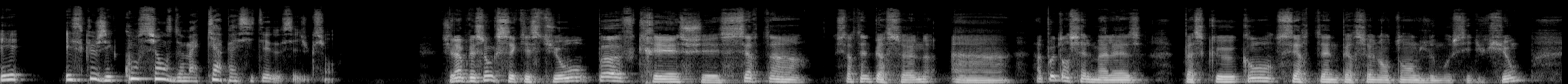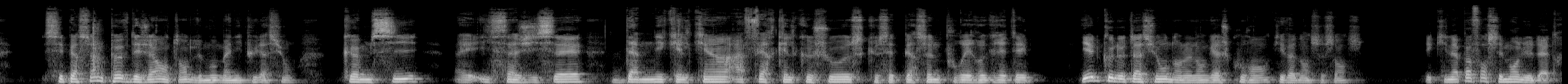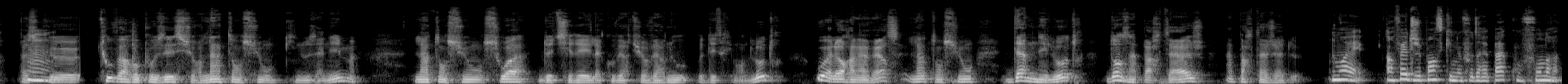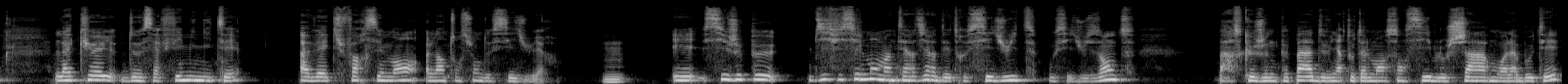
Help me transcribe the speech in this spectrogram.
Et est-ce que j'ai conscience de ma capacité de séduction? J'ai l'impression que ces questions peuvent créer chez certaines personnes un, un potentiel malaise parce que quand certaines personnes entendent le mot séduction, ces personnes peuvent déjà entendre le mot manipulation, comme si eh, il s'agissait d'amener quelqu'un à faire quelque chose que cette personne pourrait regretter. Il y a une connotation dans le langage courant qui va dans ce sens et qui n'a pas forcément lieu d'être parce Mm. que tout va reposer sur l'intention qui nous anime, l'intention soit de tirer la couverture vers nous au détriment de l'autre, ou alors à l'inverse, l'intention d'amener l'autre dans un partage, un partage à deux. Ouais, en fait, je pense qu'il ne faudrait pas confondre l'accueil de sa féminité avec forcément l'intention de séduire. Mm. Et si je peux difficilement m'interdire d'être séduite ou séduisante, parce que je ne peux pas devenir totalement sensible au charme ou à la beauté,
